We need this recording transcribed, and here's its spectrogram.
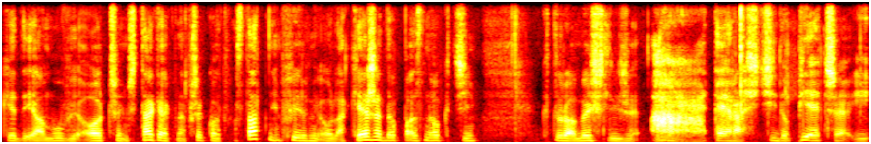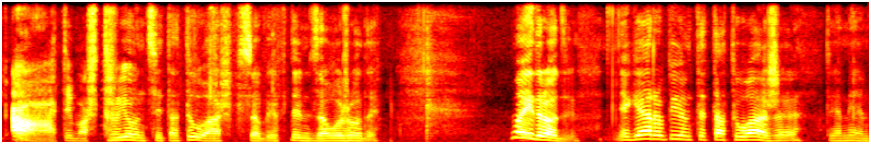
kiedy ja mówię o czymś, tak jak na przykład w ostatnim filmie o lakierze do paznokci, która myśli, że a, teraz ci dopieczę i a, ty masz trujący tatuaż w sobie w tym założony. Moi drodzy, jak ja robiłem te tatuaże, to ja miałem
